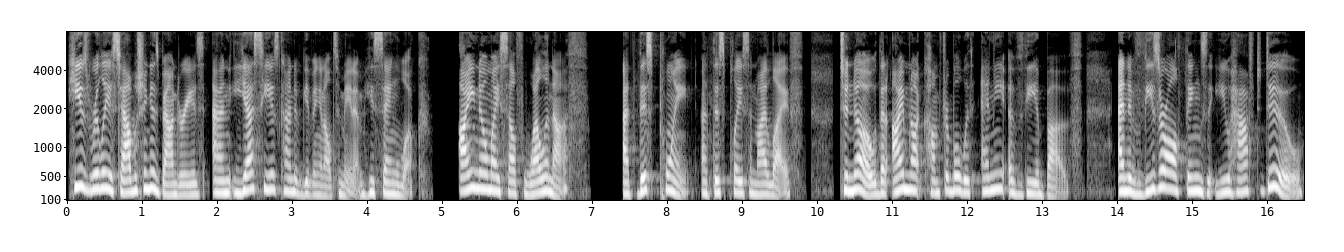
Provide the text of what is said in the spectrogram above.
he is really establishing his boundaries. And yes, he is kind of giving an ultimatum. He's saying, look, I know myself well enough at this point, at this place in my life, to know that I'm not comfortable with any of the above. And if these are all things that you have to do,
